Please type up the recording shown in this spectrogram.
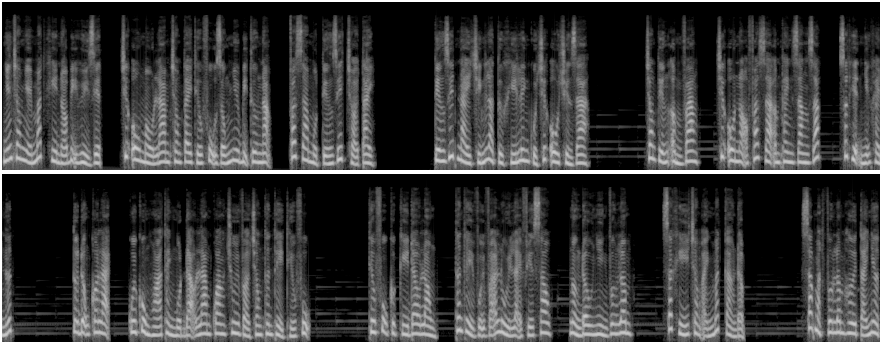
những trong nháy mắt khi nó bị hủy diệt, chiếc ô màu lam trong tay thiếu phụ giống như bị thương nặng, phát ra một tiếng rít chói tai. Tiếng rít này chính là từ khí linh của chiếc ô truyền ra. Trong tiếng ầm vang, chiếc ô nọ phát ra âm thanh răng rắc, xuất hiện những khe nứt. tự động co lại, cuối cùng hóa thành một đạo lam quang chui vào trong thân thể thiếu phụ. Thiếu phụ cực kỳ đau lòng, thân thể vội vã lùi lại phía sau, ngẩng đầu nhìn Vương Lâm, sát khí trong ánh mắt càng đậm. Sắc mặt Vương Lâm hơi tái nhợt,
